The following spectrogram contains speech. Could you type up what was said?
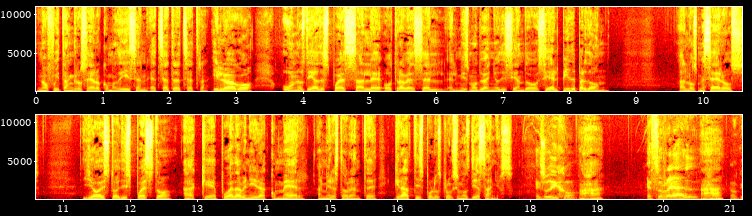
no fui tan grosero como dicen, etcétera, etcétera. Y luego, unos días después, sale otra vez el, el mismo dueño diciendo, si él pide perdón a los meseros, yo estoy dispuesto a que pueda venir a comer a mi restaurante gratis por los próximos 10 años. Eso dijo. Ajá. Eso es real. Ajá. Ok.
